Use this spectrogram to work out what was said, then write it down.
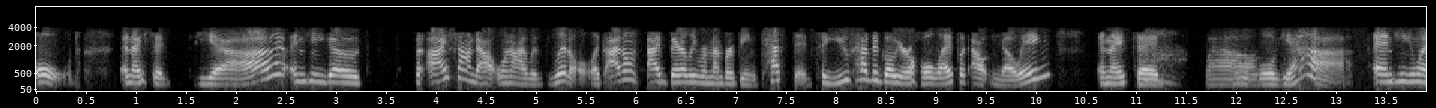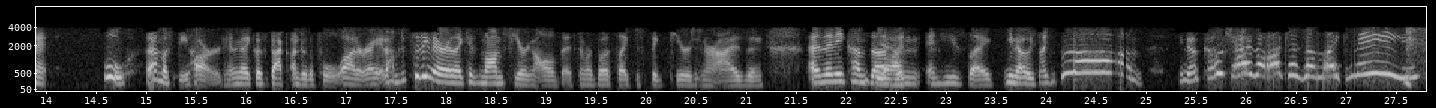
old," and I said, "Yeah," and he goes. But I found out when I was little. Like I don't I barely remember being tested. So you've had to go your whole life without knowing? And I said, wow. well, yeah. And he went, ooh, that must be hard. And he like goes back under the pool water, right? And I'm just sitting there and like his mom's hearing all of this and we're both like just big tears in our eyes and and then he comes up Yeah. and and he's like, you know, he's like, "Mom, you know, coach has autism like me. This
